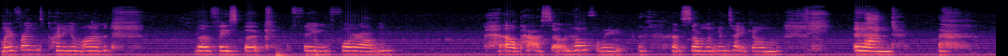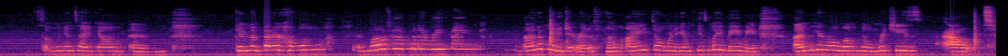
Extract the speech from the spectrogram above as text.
my friend's putting him on the Facebook thing for um El Paso, and hopefully someone can take him and someone can take him and give him a better home and love him and everything. I don't want to get rid of him. I don't want to give him. He's my baby. I'm here alone when Richie's out,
